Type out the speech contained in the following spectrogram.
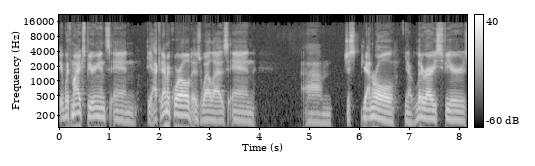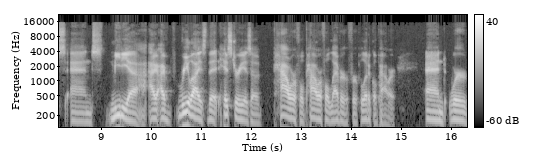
with my experience in the academic world as well as in um, just general, you know, literary spheres and media, I, I've realized that history is a powerful, powerful lever for political power, and we're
